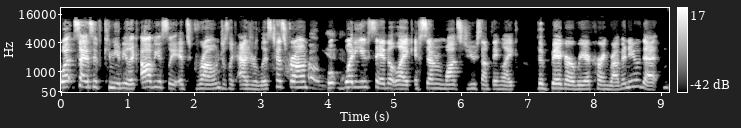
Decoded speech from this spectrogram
What size of community? Like, obviously, it's grown just like as your list has grown. oh, yeah, But what do you say that like if someone wants to do something like the bigger reoccurring revenue that Mhm.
